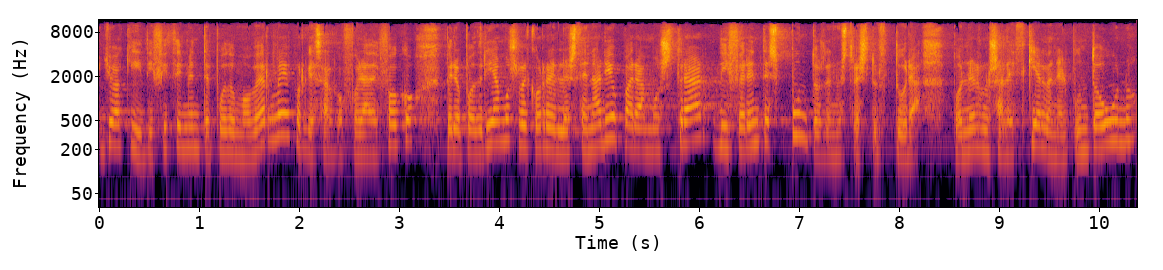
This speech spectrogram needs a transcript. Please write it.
Yo aquí difícilmente puedo moverme porque es algo fuera de foco, pero podríamos recorrer el escenario para mostrar diferentes puntos de nuestra estructura. Ponernos a la izquierda en el punto 1,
